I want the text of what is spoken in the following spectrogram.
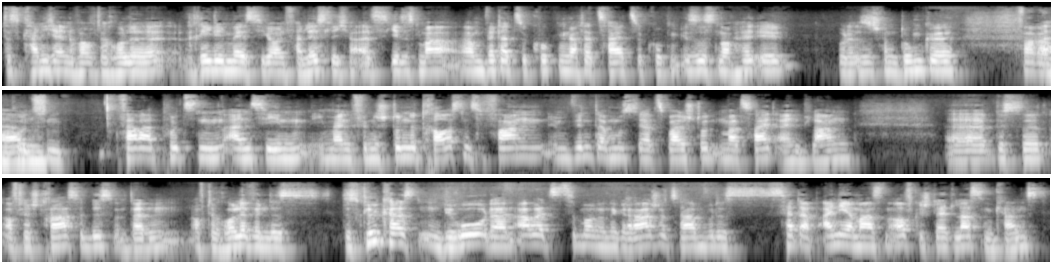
das kann ich einfach auf der Rolle regelmäßiger und verlässlicher, als jedes Mal am Wetter zu gucken, nach der Zeit zu gucken, ist es noch hell oder ist es schon dunkel. Fahrrad putzen. Ähm, Fahrrad putzen, anziehen. Ich meine, für eine Stunde draußen zu fahren im Winter musst du ja zwei Stunden mal Zeit einplanen, äh, bis du auf der Straße bist und dann auf der Rolle, wenn du das, das Glück hast, ein Büro oder ein Arbeitszimmer oder eine Garage zu haben, wo du das Setup einigermaßen aufgestellt lassen kannst,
